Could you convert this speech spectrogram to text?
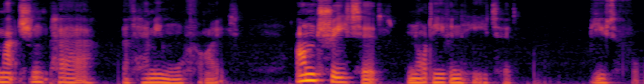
matching pair of hemimorphite, untreated, not even heated. Beautiful.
